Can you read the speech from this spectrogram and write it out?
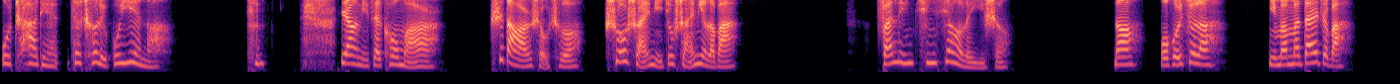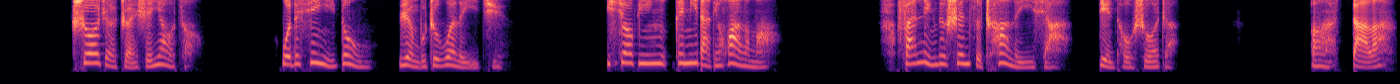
我差点在车里过夜呢。哼，让你再抠门儿，知道二手车说甩你就甩你了吧？樊玲轻笑了一声。那我回去了，你慢慢待着吧。说着转身要走，我的心一动，忍不住问了一句。肖冰给你打电话了吗？樊玲的身子颤了一下，点头说着：“啊，打了。”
